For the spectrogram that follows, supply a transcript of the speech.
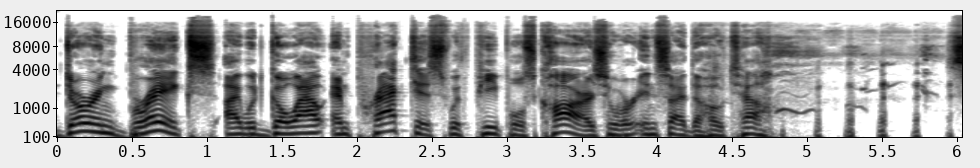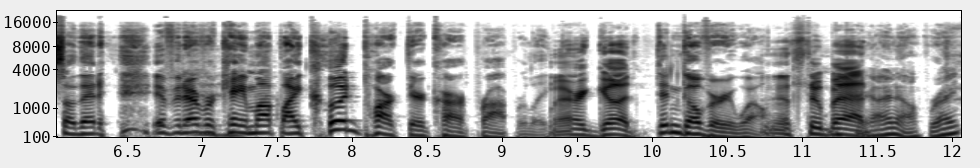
during breaks, I would go out and practice with people's cars who were inside the hotel so that if it ever came up, I could park their car properly. Very good. Didn't go very well. That's too bad. I know, right?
